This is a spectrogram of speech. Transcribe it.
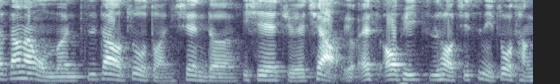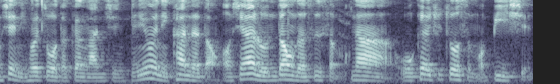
那当然，我们知道做短线的一些诀窍，有 SOP 之后，其实你做长线你会做得更安心，因为你看得懂哦。现在轮动的是什么？那我可以去做什么避险？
